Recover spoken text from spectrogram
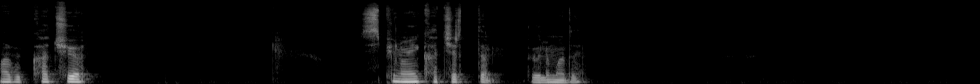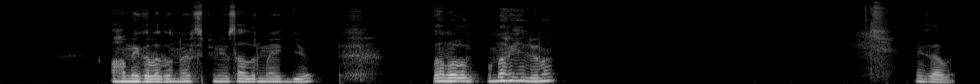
Abi kaçıyor. Spino'yu kaçırttım. Bölüm adı. Aha Megalodonlar Spino'ya saldırmaya gidiyor. Lan oğlum bunlar geliyor lan. Neyse abi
